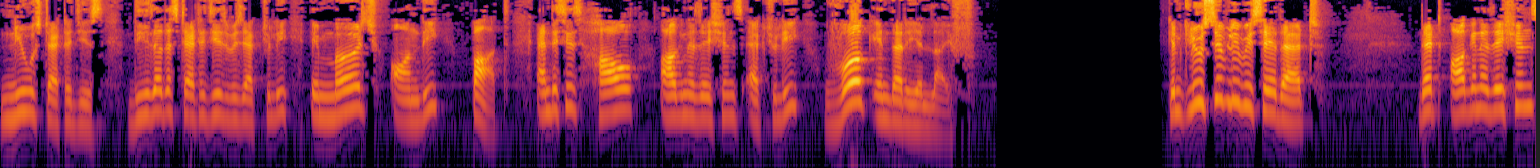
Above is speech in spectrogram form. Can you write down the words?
new strategies. These are the strategies which actually emerge on the path. And this is how organizations actually work in the real life conclusively we say that that organizations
